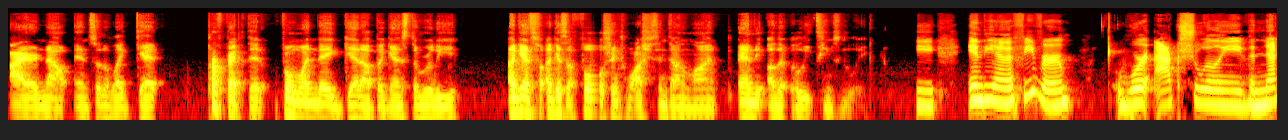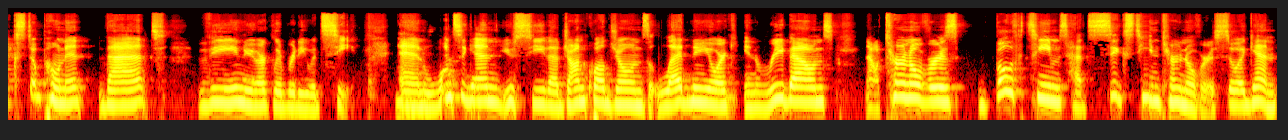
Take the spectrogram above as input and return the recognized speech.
iron out and sort of like get perfected from when they get up against the really against against a full strength Washington down the line and the other elite teams in the league. The Indiana Fever were actually the next opponent that the New York Liberty would see. Mm-hmm. And once again, you see that Jonquel Jones led New York in rebounds. Now, turnovers, both teams had 16 turnovers. So, again,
